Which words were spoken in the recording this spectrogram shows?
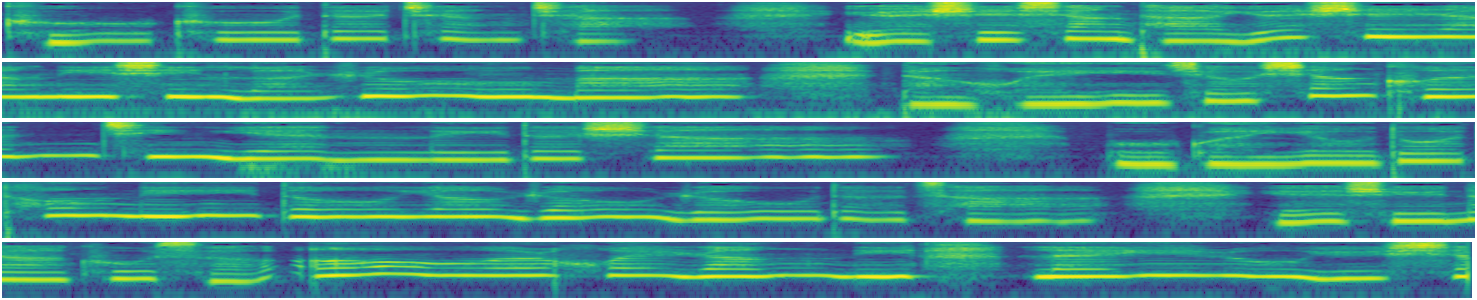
苦苦的挣扎，越是想他，越是让你心乱如麻。当回忆就像困进眼里的沙。不管有多痛，你都要柔柔的擦。也许那苦涩偶尔会让你泪如雨下，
